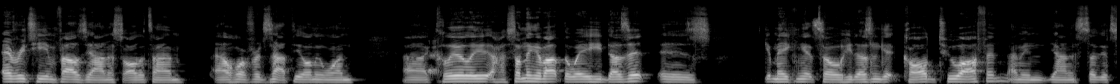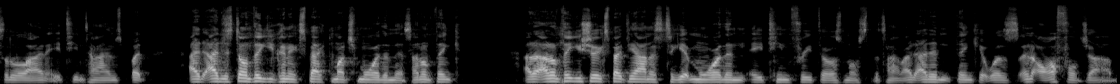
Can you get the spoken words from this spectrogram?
every team fouls Giannis all the time. Al Horford's not the only one. Uh, clearly, uh, something about the way he does it is making it so he doesn't get called too often. I mean, Giannis still gets to the line 18 times, but I, I just don't think you can expect much more than this. I don't think. I, I don't think you should expect Giannis to get more than 18 free throws most of the time. I, I didn't think it was an awful job.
